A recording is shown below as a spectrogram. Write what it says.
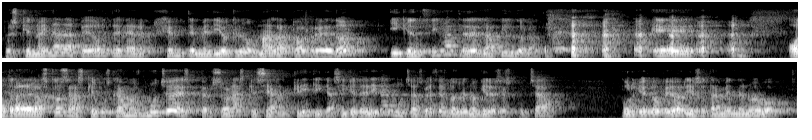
Pero es que no hay nada peor tener gente mediocre o mala a tu alrededor y que encima te den la píldora. Eh, otra de las cosas que buscamos mucho es personas que sean críticas y que te digan muchas veces lo que no quieres escuchar. Porque lo peor, y eso también de nuevo,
